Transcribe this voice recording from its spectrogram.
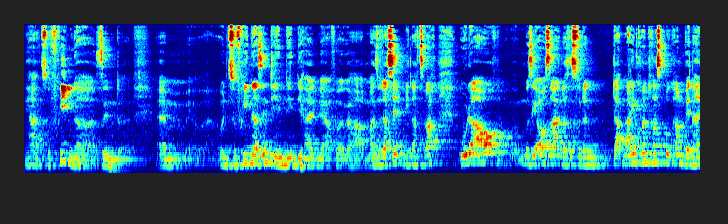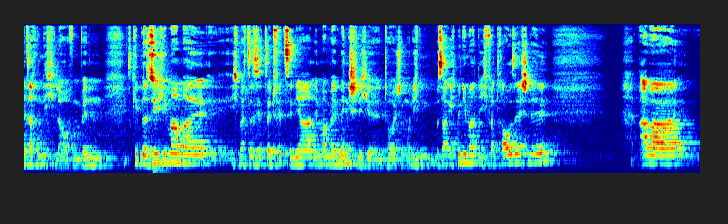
ja, zufriedener sind. Ähm, und zufriedener sind die, indem die halt mehr Erfolge haben. Also das hält mich nachts wach. Oder auch, muss ich auch sagen, das ist so dann mein Kontrastprogramm, wenn halt Sachen nicht laufen. Wenn, es gibt natürlich immer mal, ich mache das jetzt seit 14 Jahren, immer mal menschliche Enttäuschung. Und ich muss sagen, ich bin jemand, ich vertraue sehr schnell. Aber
